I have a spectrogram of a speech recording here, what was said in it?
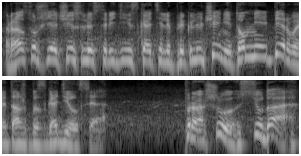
Раз уж я числюсь среди искателей приключений, то мне и первый этаж бы сгодился. «Прошу, сюда!»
